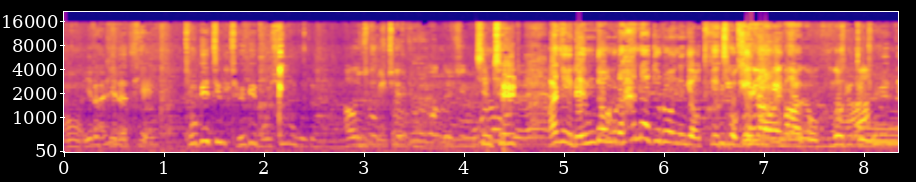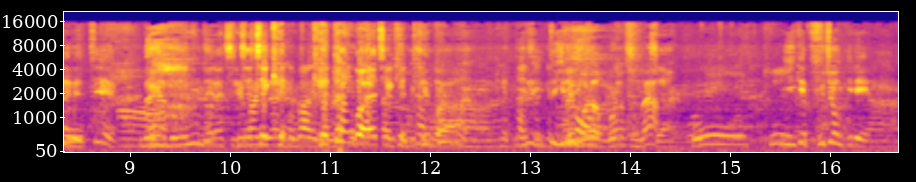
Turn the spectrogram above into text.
어, 이렇게, 이렇게. 저게 지금 되게 멋있는 거잖아. 아, 저기 제일 좋은 건데 지금. 지금 제일, 아니, 랜덤으로 하나 들어오는 게 어떻게 저게 나왔냐고, 그것도. 조연날 했지? 내가 너 오늘도 내가 진짜 제 개, 대박이다. 개탄 거야, 제개탄 거야. 이름, 또 이름 뭐야? 뭐야? 진짜. 이게 부적이래야.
